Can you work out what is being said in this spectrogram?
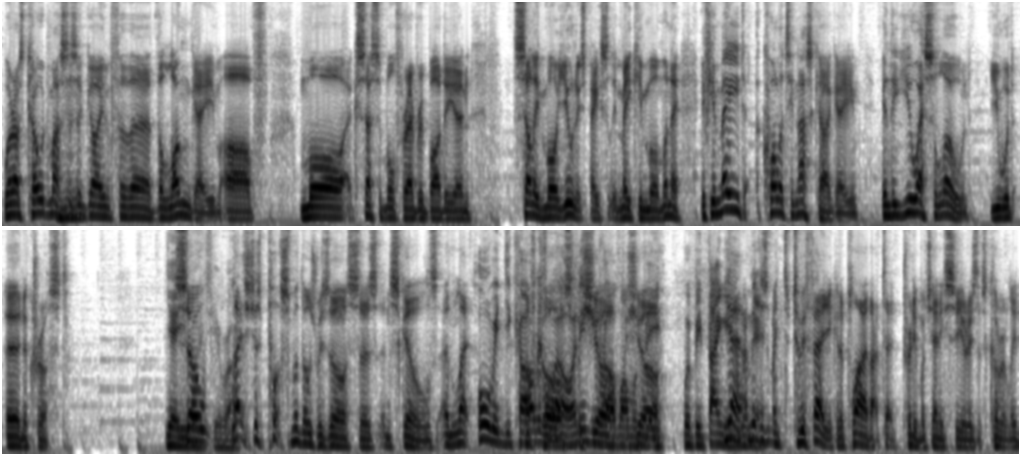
Whereas Codemasters mm-hmm. are going for the, the long game of more accessible for everybody and selling more units, basically, making more money. If you made a quality NASCAR game in the US alone, you would earn a crust. Yeah, so would, you're right. let's just put some of those resources and skills and let or IndyCar Of as course, well. An IndyCar sure, one would sure. be would be banging. yeah, I mean? I mean, to be fair, you can apply that to pretty much any series that's currently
